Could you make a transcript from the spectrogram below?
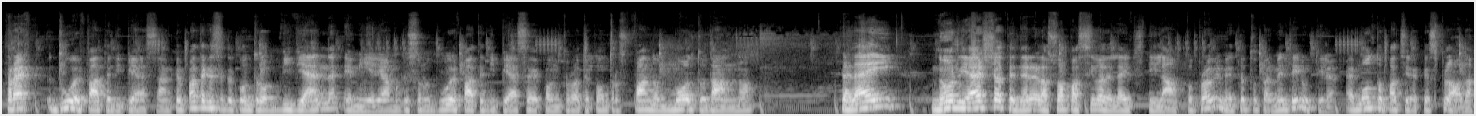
tre, due fate DPS, anche il fatto che siete contro Vivienne e Miriam, che sono due fate DPS che controllate contro, fanno molto danno. Se lei non riesce a tenere la sua passiva del lifesteal up, probabilmente è totalmente inutile, è molto facile che esploda.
